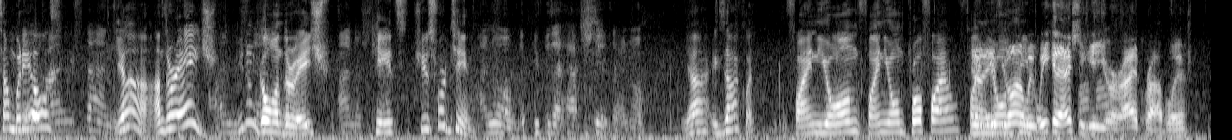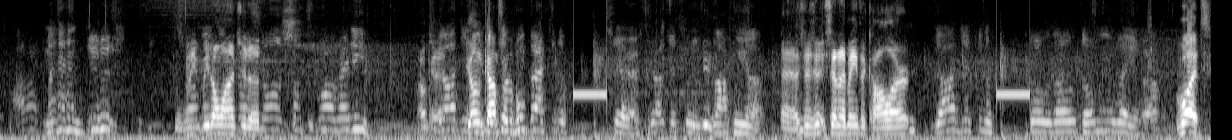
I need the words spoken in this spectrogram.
somebody No, else. I understand. Yeah, underage. You don't go underage. Kids, she's 14. I know the people that have kids. I know. Yeah, exactly. Find your own, find your own profile, You find know, if your you own want, we, we could actually get you a ride probably. All right, Man, dude. We, we don't want you to. Y'all already? Okay. Just You uncomfortable? Back to the sheriff. Y'all just gonna lock me up. Uh, should, should I make the call, Art? Y'all just gonna throw me away, bro. What?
